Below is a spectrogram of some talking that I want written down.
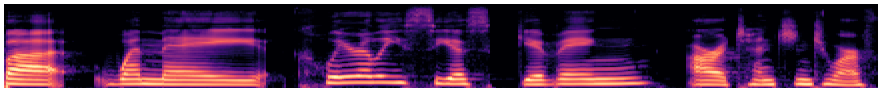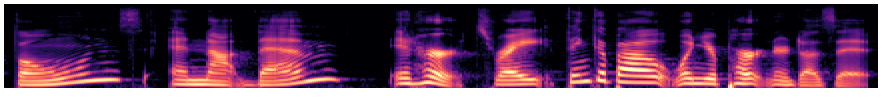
But when they clearly see us giving our attention to our phones and not them, it hurts, right? Think about when your partner does it.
